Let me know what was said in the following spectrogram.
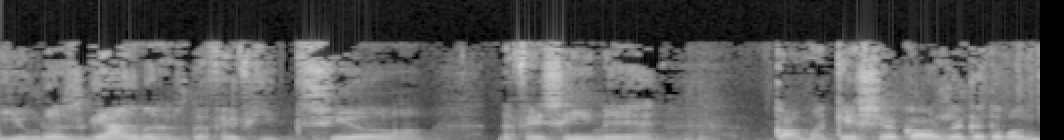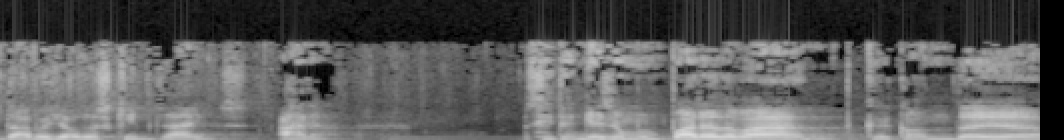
i unes ganes de fer ficció, de fer cine, com aquesta cosa que te contava jo dels 15 anys. Ara, si tinguéssim un pare davant, que com deia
